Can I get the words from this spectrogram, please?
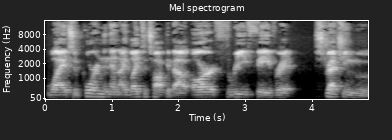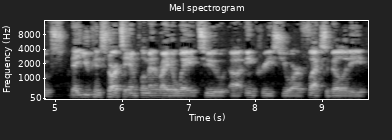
why it's important, and then I'd like to talk about our three favorite stretching moves that you can start to implement right away to uh, increase your flexibility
